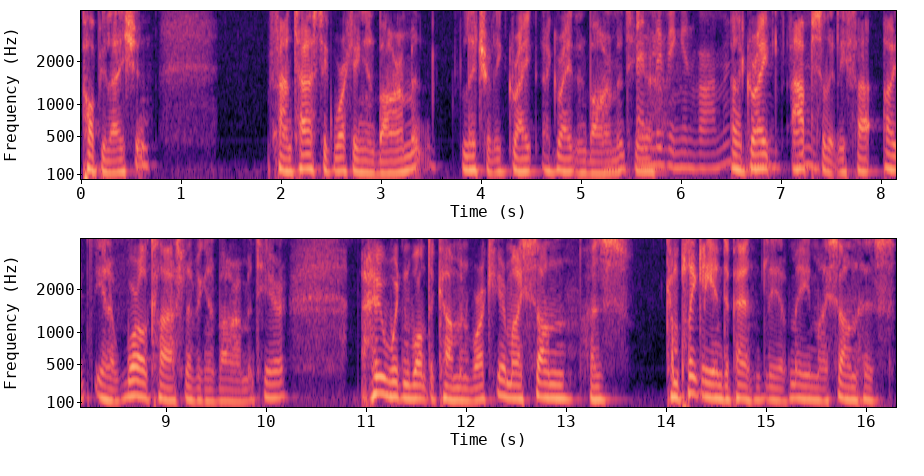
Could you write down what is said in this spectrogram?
population, fantastic working environment, literally great a great environment here, and living environment, a great, mm. absolutely, fa- you know, world class living environment here. Who wouldn't want to come and work here? My son has completely independently of me. My son has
